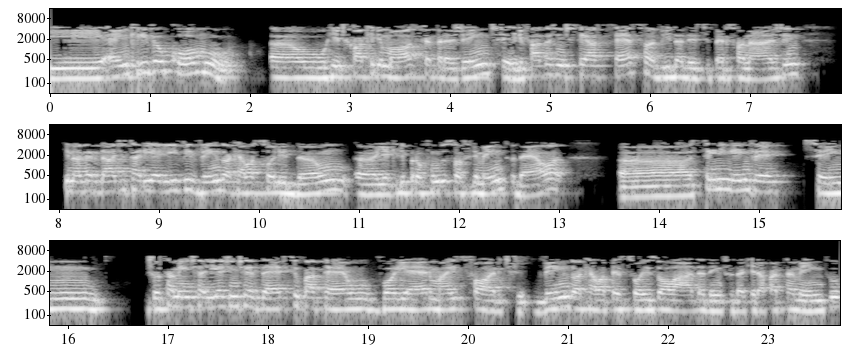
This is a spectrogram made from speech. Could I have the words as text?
E é incrível como uh, o Hitchcock ele mostra pra gente, ele faz a gente ter acesso à vida desse personagem que na verdade estaria ali vivendo aquela solidão uh, e aquele profundo sofrimento dela uh, sem ninguém ver, sem justamente ali a gente exerce o papel voyeur mais forte, vendo aquela pessoa isolada dentro daquele apartamento,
